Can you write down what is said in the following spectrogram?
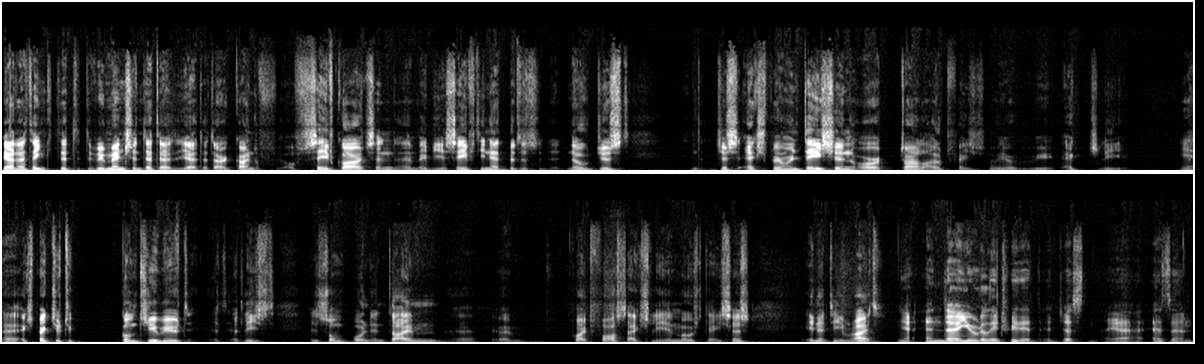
Yeah, and I think that, we mentioned that there, yeah, that are kind of, of safeguards and uh, maybe a safety net, but it's no just just experimentation or trial out phases. No, you're, we actually Yeah. uh, expect you to contribute at, at least in some point in time, uh, um, quite fast actually in most cases, in a team, right? Yeah, and uh, you're really treated uh, just uh, as an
